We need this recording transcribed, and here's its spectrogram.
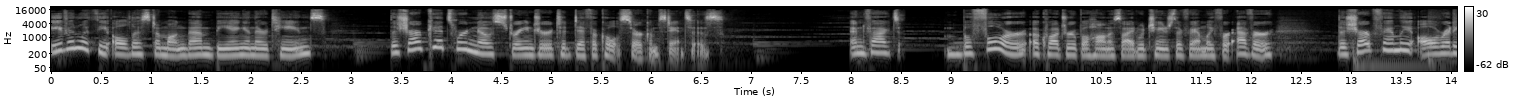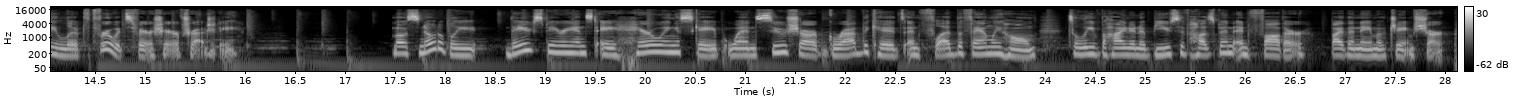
Even with the oldest among them being in their teens, the Sharp kids were no stranger to difficult circumstances. In fact, before a quadruple homicide would change their family forever, the Sharp family already lived through its fair share of tragedy. Most notably, they experienced a harrowing escape when Sue Sharp grabbed the kids and fled the family home to leave behind an abusive husband and father by the name of James Sharp.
